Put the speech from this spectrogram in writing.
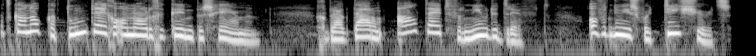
Het kan ook katoen tegen onnodige krimp beschermen. Gebruik daarom altijd vernieuwde Dreft. Of het nu is voor t-shirts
